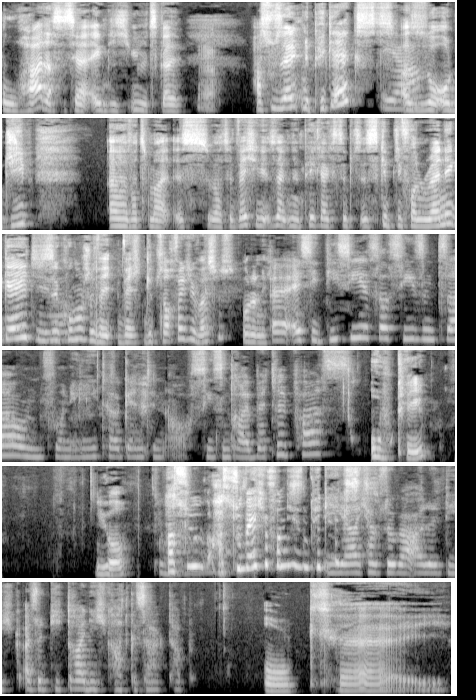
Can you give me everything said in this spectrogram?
Oha, das ist ja eigentlich übelst geil. Ja. Hast du seltene Pickaxe? Ja. Also so OG. Äh, warte mal, ist, warte, welche seltene Pickaxe gibt es? Es gibt die von Renegade, diese Ja. komische. Wel welche, gibt's noch welche, weißt du es? Oder nicht? Äh, ACDC ist aus Season 2 und von Elite Agentin auch Season 3 Battle Pass. Okay. Ja. Hast du, hast du welche von diesen Pickaxe? Ja, ich habe sogar alle, die ich, also die drei, die ich gerade gesagt habe. Okay.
